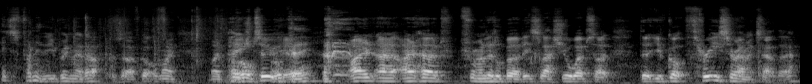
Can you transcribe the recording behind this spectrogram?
It's funny that you bring that up because I've got on my, my page Oh, two okay. here. I, uh, I heard from a little birdie slash your website that you've got three ceramics out there.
